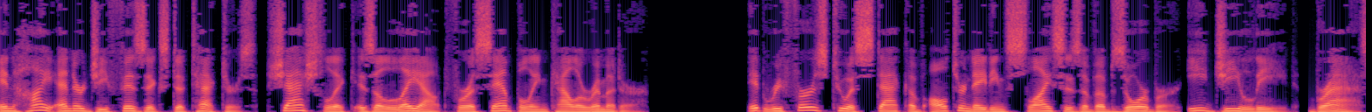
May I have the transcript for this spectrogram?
In high-energy physics detectors, shashlik is a layout for a sampling calorimeter. It refers to a stack of alternating slices of absorber e.g. lead, brass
